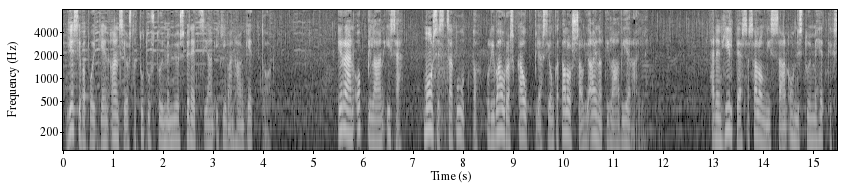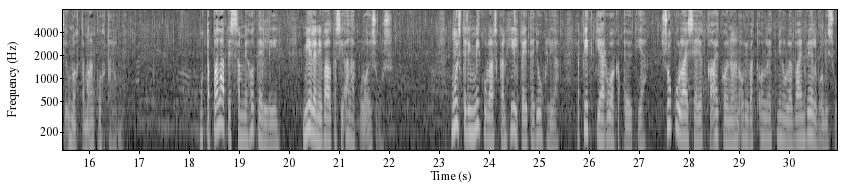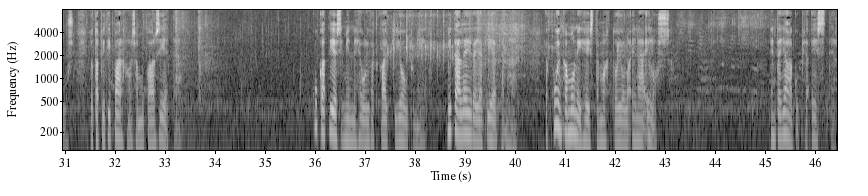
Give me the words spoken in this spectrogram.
Jesiva-poikien ansiosta tutustuimme myös Venetsian ikivanhaan kettoon. Erään oppilaan isä, Mooses Zaguutto, oli vauras kauppias, jonka talossa oli aina tilaa vieraille. Hänen hilpeässä salongissaan onnistuimme hetkeksi unohtamaan kohtalomme. Mutta palatessamme hotelliin mieleni valtasi alakuloisuus. Muistelin Mikulanskan hilpeitä juhlia ja pitkiä ruokapöytiä – Sukulaisia, jotka aikoinaan olivat olleet minulle vain velvollisuus, jota piti parhaansa mukaan sietää. Kuka tiesi, minne he olivat kaikki joutuneet, mitä leirejä kiertämään ja kuinka moni heistä mahtoi olla enää elossa. Entä Jaakob ja Ester?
